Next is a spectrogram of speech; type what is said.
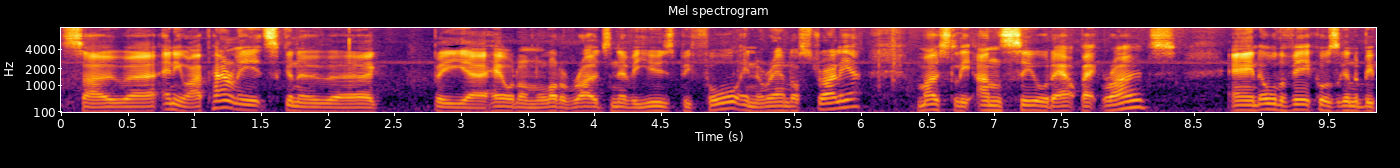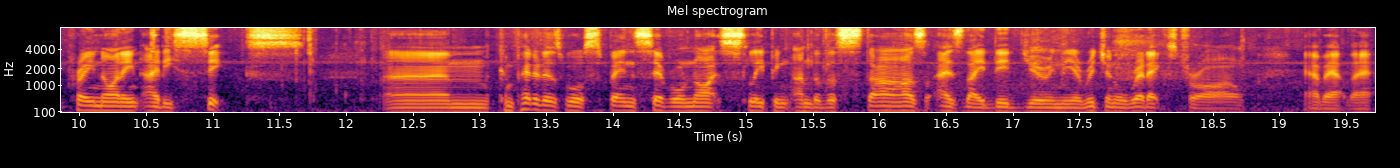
So uh, anyway, apparently it's going to uh, be uh, held on a lot of roads never used before in around Australia, mostly unsealed outback roads, and all the vehicles are going to be pre 1986. Um, competitors will spend several nights sleeping under the stars as they did during the original Redex trial. How about that?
